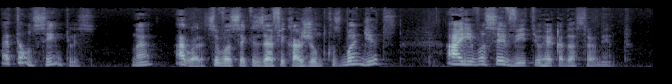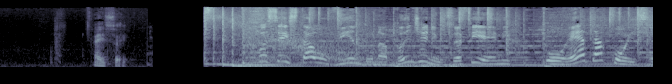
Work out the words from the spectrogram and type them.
É tão simples, né? Agora, se você quiser ficar junto com os bandidos, aí você evite o recadastramento. É isso aí. Você está ouvindo na Band News FM o É da Coisa.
